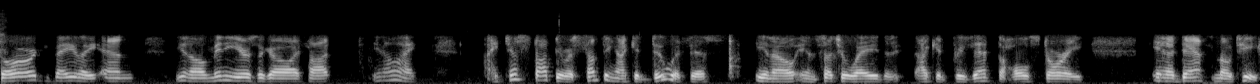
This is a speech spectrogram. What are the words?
George Bailey. And, you know, many years ago, I thought, you know, I, I just thought there was something I could do with this, you know, in such a way that I could present the whole story in a dance motif.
